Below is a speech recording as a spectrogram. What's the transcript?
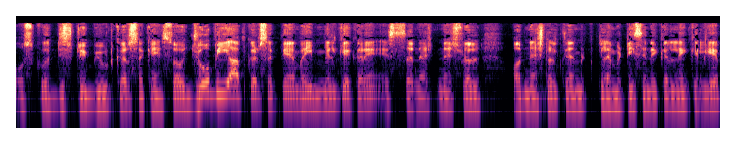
उसको डिस्ट्रीब्यूट कर सकें। सो so, जो भी आप कर सकते हैं भाई मिलके करें इस नेशनल और नेशनल क्लेमिटी से निकलने के लिए।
